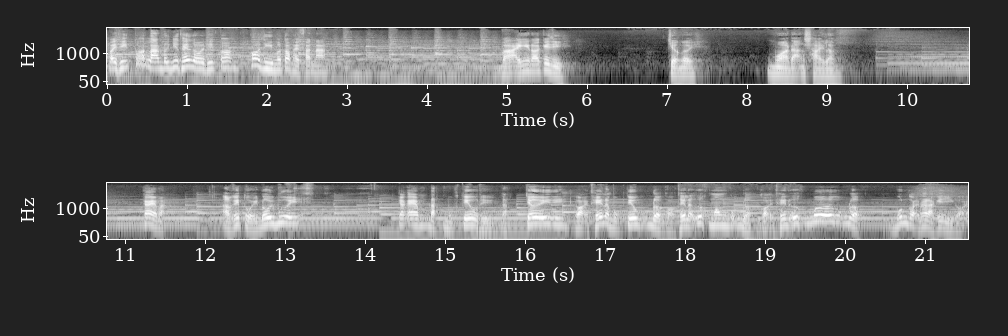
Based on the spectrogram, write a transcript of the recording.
Vậy thì toa làm được như thế rồi thì toa, có gì mà toa phải phàn nàn? Và anh ấy nói cái gì? Trường ơi mùa đạn sai lầm. Các em ạ ở cái tuổi đôi mươi ấy, các em đặt mục tiêu thì đặt chơi đi gọi thế là mục tiêu cũng được gọi thế là ước mong cũng được gọi thế là ước mơ cũng được. Muốn gọi nó là cái gì gọi.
